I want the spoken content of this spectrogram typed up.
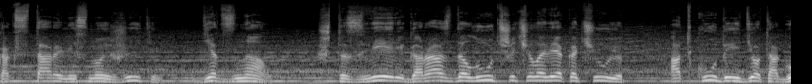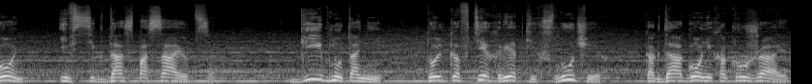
Как старый лесной житель, дед знал – что звери гораздо лучше человека чуют, откуда идет огонь, и всегда спасаются. Гибнут они только в тех редких случаях, когда огонь их окружает.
